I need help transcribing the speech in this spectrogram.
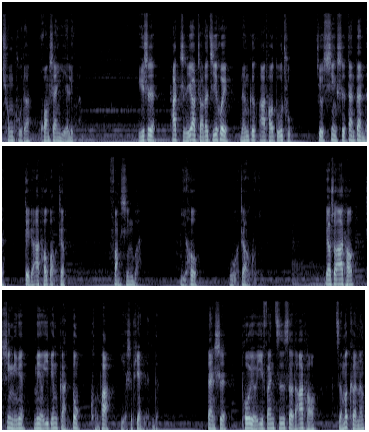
穷苦的荒山野岭了。于是他只要找到机会能跟阿桃独处，就信誓旦旦地对着阿桃保证：“放心吧，以后我照顾你。”要说阿桃心里面没有一点感动，恐怕也是骗人的。但是颇有一番姿色的阿桃，怎么可能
